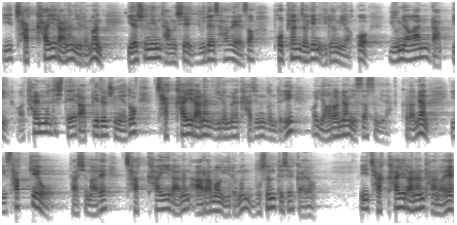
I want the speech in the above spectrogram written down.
이 자카이라는 이름은 예수님 당시의 유대 사회에서 보편적인 이름이었고 유명한 랍비, 어, 탈무드 시대의 랍비들 중에도 자카이라는 이름을 가진 분들이 어, 여러 명 있었습니다. 그러면 이 삭개오 다시 말해 자카이라는 아람어 이름은 무슨 뜻일까요? 이 자카이라는 단어의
